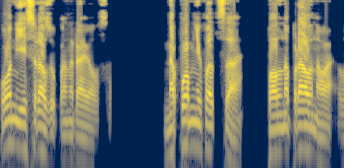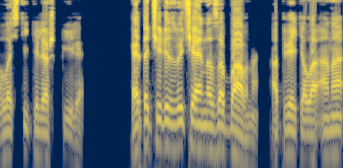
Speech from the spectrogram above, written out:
Он ей сразу понравился. Напомнив отца, полноправного властителя шпиля. «Это чрезвычайно забавно», — ответила она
